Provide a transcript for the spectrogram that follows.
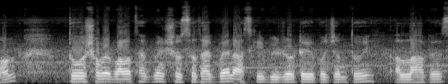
হন। তো সবাই ভালো থাকবেন সুস্থ থাকবেন। আজকের ভিডিওটা এই পর্যন্তই। আল্লাহ হাফেজ।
